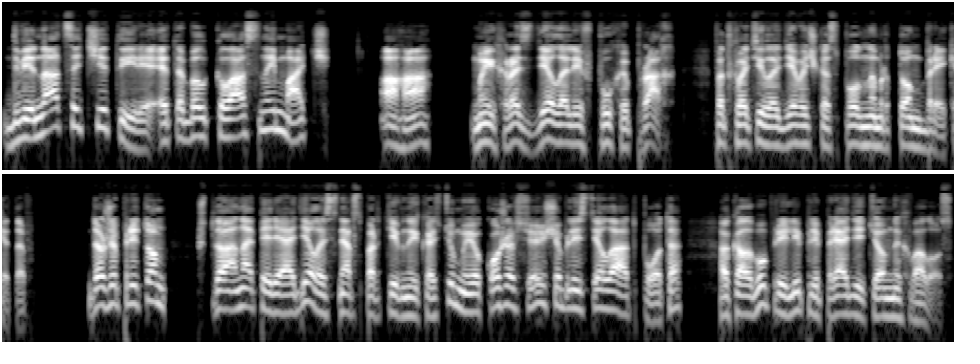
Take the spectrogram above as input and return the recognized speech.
Двенадцать четыре. Это был классный матч. Ага, мы их разделали в пух и прах, подхватила девочка с полным ртом брекетов. Даже при том, что она переоделась, сняв спортивный костюм, ее кожа все еще блестела от пота, а к колбу прилипли пряди темных волос.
